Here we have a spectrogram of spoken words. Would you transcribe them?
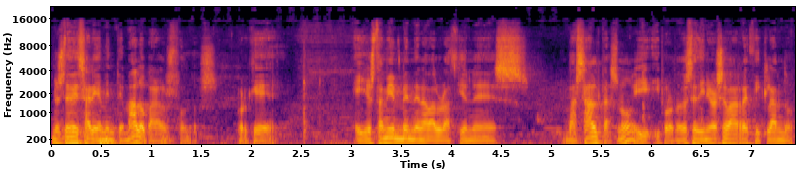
no es necesariamente malo para los fondos, porque ellos también venden a valoraciones más altas, ¿no? Y, por lo tanto ese dinero se va reciclando.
